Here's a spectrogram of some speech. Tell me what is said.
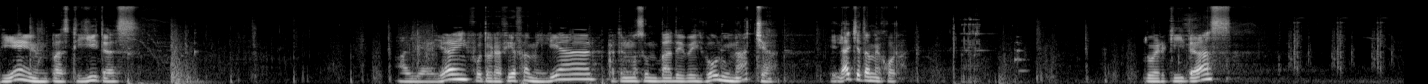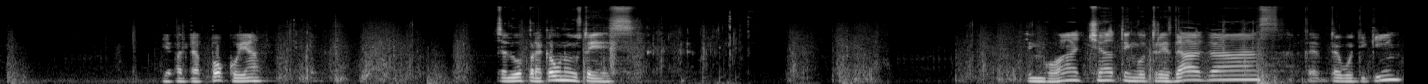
Bien, pastillitas. Ay, ay, ay, fotografía familiar. Acá tenemos un bat de béisbol, un hacha. El hacha está mejor. Tuerquitas. Ya falta poco ya. Saludos para cada uno de ustedes. Tengo hacha, tengo tres dagas. Acá está botiquín.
